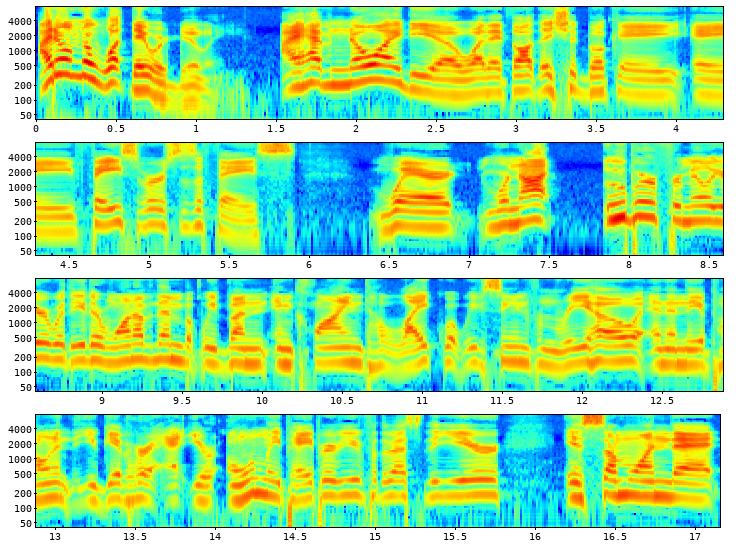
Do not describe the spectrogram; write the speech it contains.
I don't know what they were doing. I have no idea why they thought they should book a a face versus a face, where we're not uber familiar with either one of them, but we've been inclined to like what we've seen from Riho, and then the opponent that you give her at your only pay per view for the rest of the year is someone that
